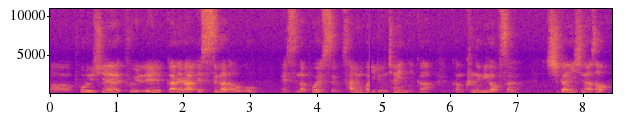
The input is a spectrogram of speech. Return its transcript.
어, 포르쉐 911 까레라 S가 나오고 S나 4S 사륜과 이륜 차이니까 그건 큰 의미가 없어요. 시간이 지나서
